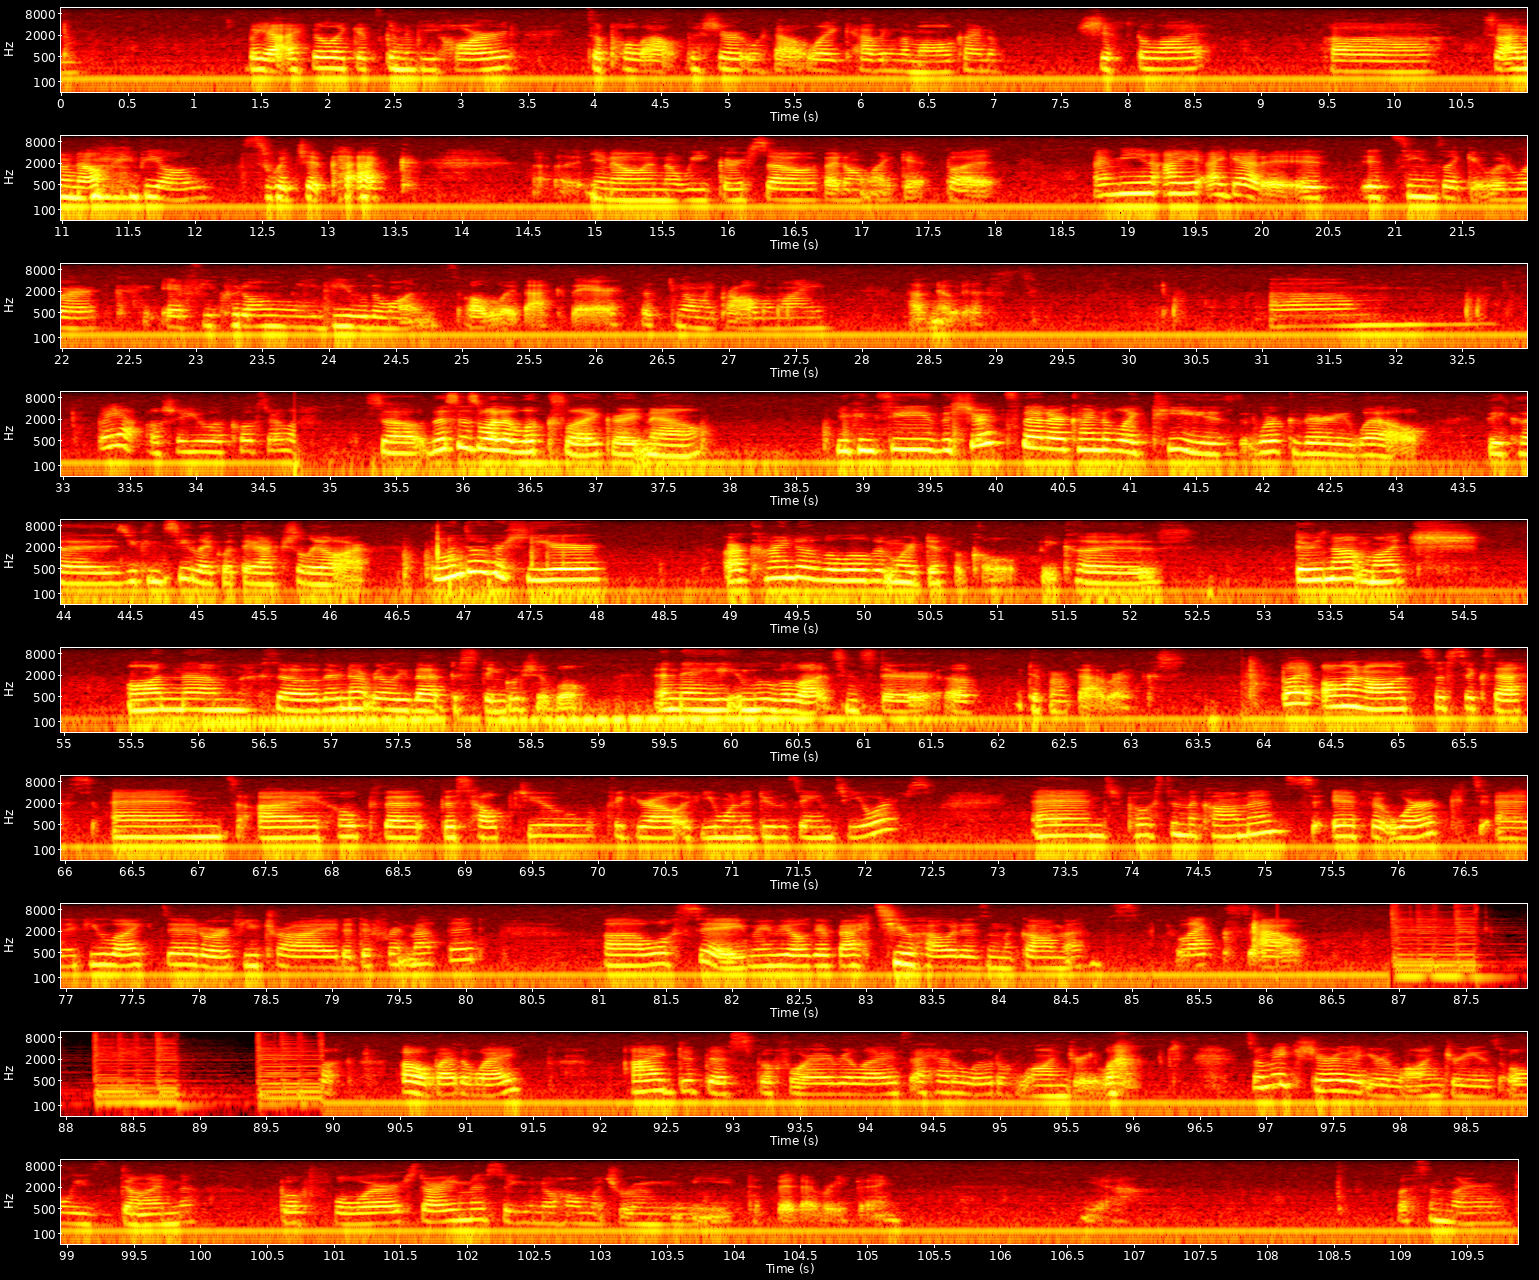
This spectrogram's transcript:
but yeah, I feel like it's going to be hard to pull out the shirt without like having them all kind of shift a lot. Uh, so I don't know, maybe I'll switch it back, you know, in a week or so if I don't like it. But I mean, I I get it. It it seems like it would work if you could only view the ones all the way back there. That's the only problem I have noticed. Um, but yeah, I'll show you a closer look. So this is what it looks like right now you can see the shirts that are kind of like tees work very well because you can see like what they actually are. The ones over here are kind of a little bit more difficult because there's not much on them so they're not really that distinguishable and they move a lot since they're of different fabrics. But all in all it's a success and I hope that this helped you figure out if you want to do the same to yours. And post in the comments if it worked and if you liked it or if you tried a different method. Uh, we'll see. Maybe I'll get back to you how it is in the comments. Flex out. Look. Oh, by the way, I did this before I realized I had a load of laundry left. So make sure that your laundry is always done before starting this so you know how much room you need to fit everything. Yeah. Lesson learned.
